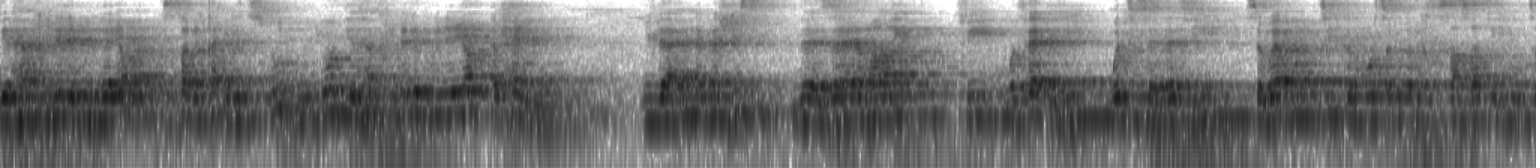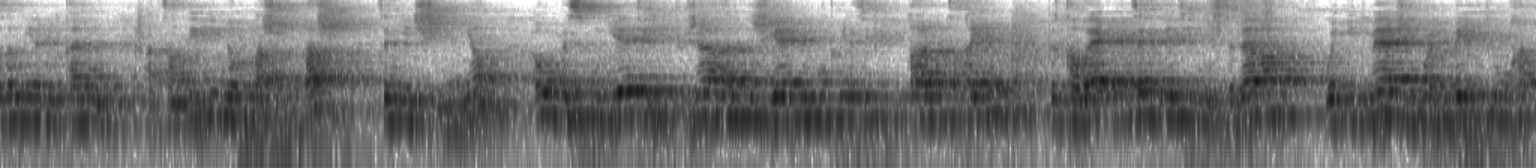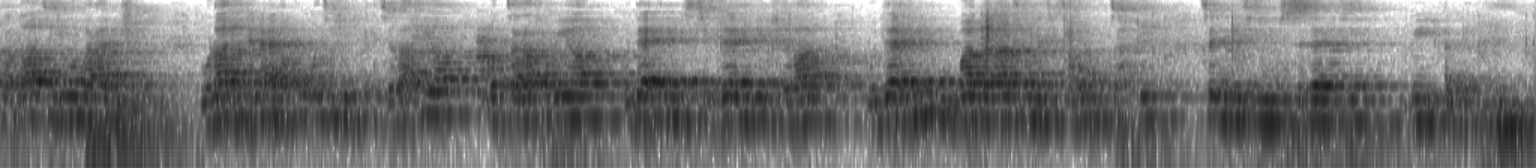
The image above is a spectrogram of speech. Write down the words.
درهم خلال الولاية السابقة إلى 9 مليون درهم خلال الولاية الحالية إلا أن المجلس ما زال ماضي في وفائه والتزاماته سواء تلك المرتبطه باختصاصاته المتضمنة بالقانون التنظيمي 112 13 التنميه الاجتماعيه أو مسؤولياته تجاه الأجيال المقبله في إطار التقيم بقواعد التنمية المستدامة وإدماج البعد البيئي في مخططاته وبرامجه مراهنا على قوته الاقتراحية والترافعية ودائما الاستعداد للانخراط ودعم المبادرات التي تروم تحقيق تنمية مستدامه we good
